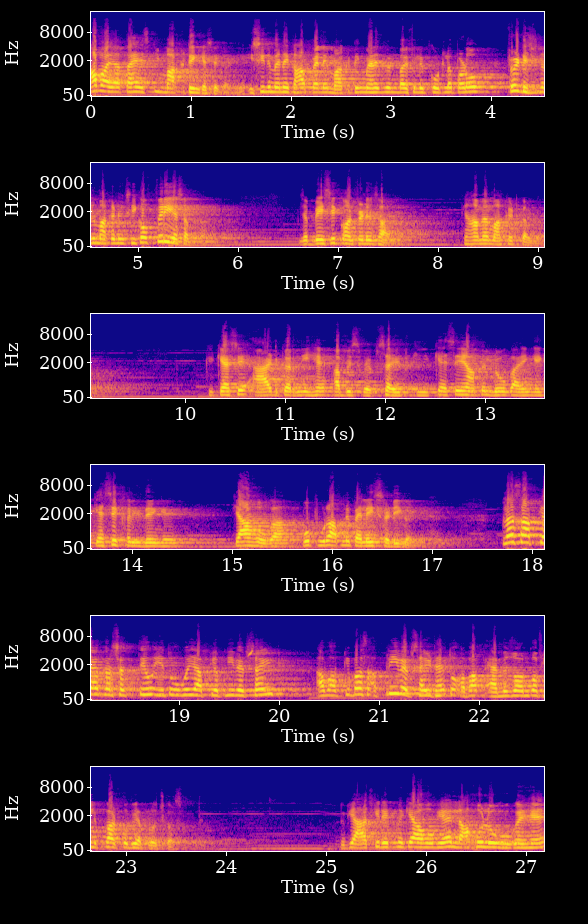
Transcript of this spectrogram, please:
अब आ जाता है इसकी मार्केटिंग कैसे करनी है? इसीलिए मैंने कहा, पहले marketing management by Philip Kotler पढ़ो, फिर डिजिटल मार्केटिंग सीखो, फिर ये सब करो। जब बेसिक कॉन्फिडेंस आ जाए कि हाँ मैं मार्केट कर लूँगा। कि कैसे ऐड करनी है अब इस वेबसाइट की, कैसे यहाँ पे लोग आएँगे, कैसे खरीदेंगे, क्या होगा, वो पूरा आपने पहले ही स्टडी कर लिया है। प्लस आप क्या कर सकते हो, ये तो हो गई आपकी अपनी वेबसाइट अब आपके पास अपनी वेबसाइट है तो अब आप एमेजॉन को फ्लिपकार्ट को भी अप्रोच कर सकते हो। क्योंकि आज की डेट में क्या हो गया है, लाखों लोग हो गए हैं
